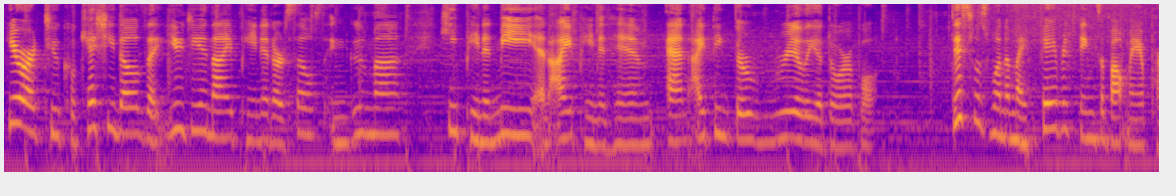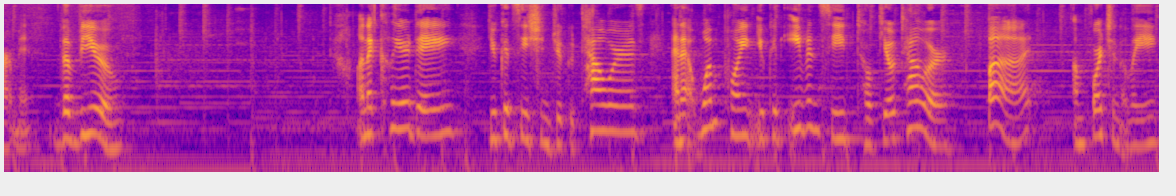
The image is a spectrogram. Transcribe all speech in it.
Here are two Kokeshi dolls that Yuji and I painted ourselves in Gunma. He painted me and I painted him and I think they're really adorable. This was one of my favorite things about my apartment, the view. On a clear day, you could see Shinjuku Towers, and at one point you could even see Tokyo Tower. But unfortunately,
